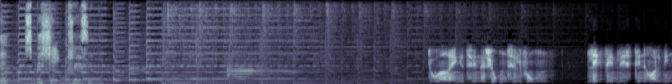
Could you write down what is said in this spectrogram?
til Specialklassen. Du har ringet til Nationen-telefonen. Læg venligst din holdning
